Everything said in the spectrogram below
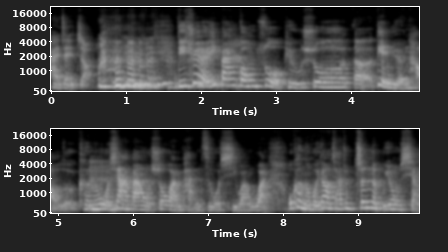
还在找，的确，一般工作，比如说呃，店员好了，可能我下班我收完盘子，我洗完碗，我可能回到家就真的不用想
